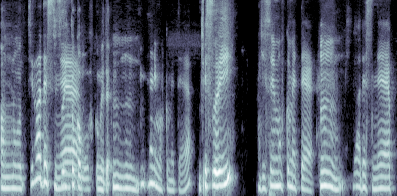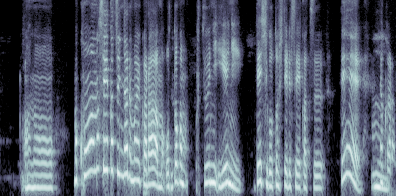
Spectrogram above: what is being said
あの、うちはです自ね炊とかも含めて。うんうん。何も含めて？自炊？自炊も含めて、うん。はですね、あの、まあ、この生活になる前から、まあ、夫が普通に家にで仕事してる生活で、うんだから、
